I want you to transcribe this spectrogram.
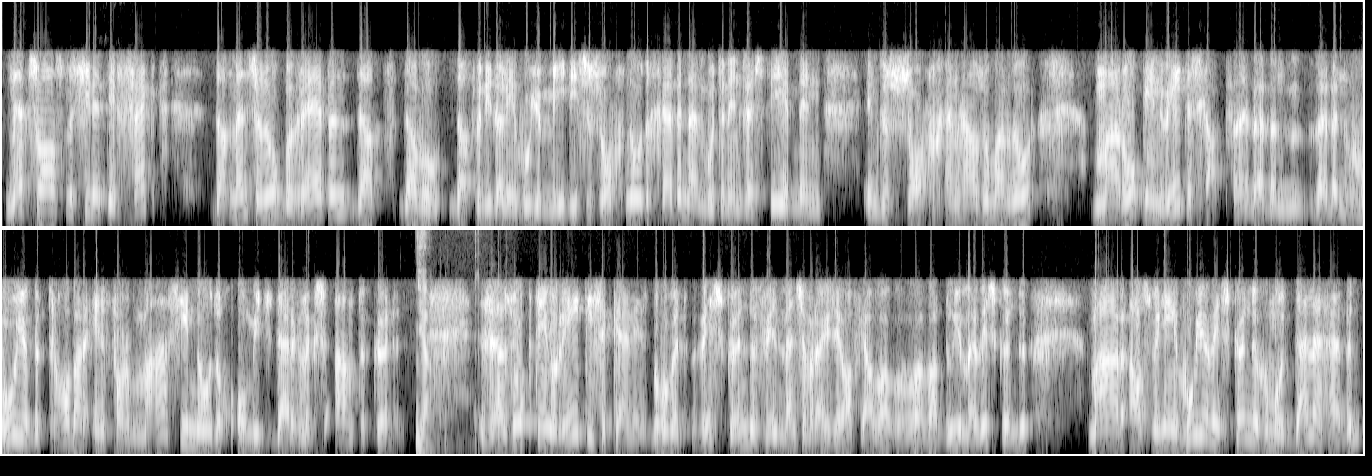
Net zoals misschien het effect dat mensen ook begrijpen dat, dat, we, dat we niet alleen goede medische zorg nodig hebben en moeten investeren in, in de zorg en ga zo maar door, maar ook in wetenschap. We hebben, we hebben goede, betrouwbare informatie nodig om iets dergelijks aan te kunnen. Ja. Zelfs ook theoretische kennis, bijvoorbeeld wiskunde. Veel mensen vragen zich af, ja, wat, wat, wat doe je met wiskunde? Maar als we geen goede wiskundige modellen hebben,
